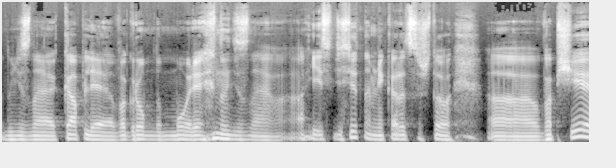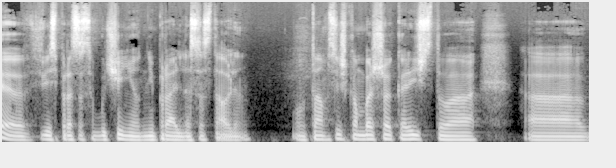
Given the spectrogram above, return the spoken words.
ну не знаю, капля в огромном море. Ну не знаю. А если действительно, мне кажется, что э, вообще весь процесс обучения, он неправильно составлен. Там слишком большое количество э,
